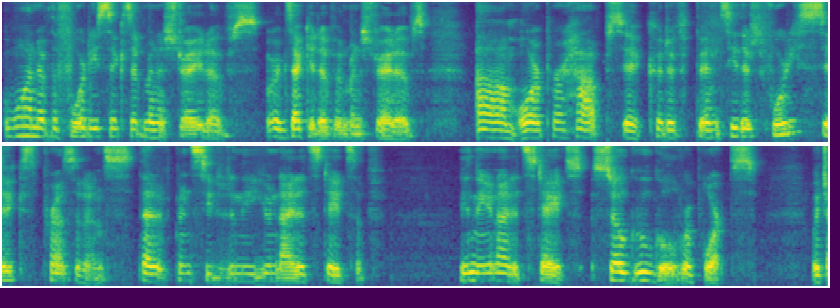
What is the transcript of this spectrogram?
one of the 46 administratives or executive administratives, um, or perhaps it could have been, see, there's 46 presidents that have been seated in the United States of, in the United States, so Google reports, which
